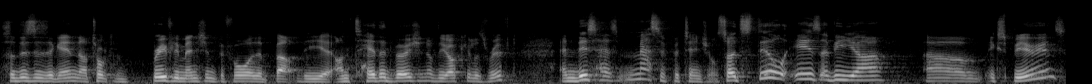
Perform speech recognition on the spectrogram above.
So this is again i talked briefly mentioned before about the uh, untethered version of the oculus rift. And this has massive potential. So it still is a vr um, experience,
